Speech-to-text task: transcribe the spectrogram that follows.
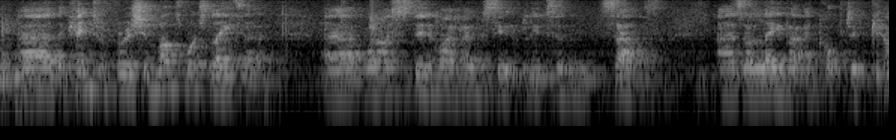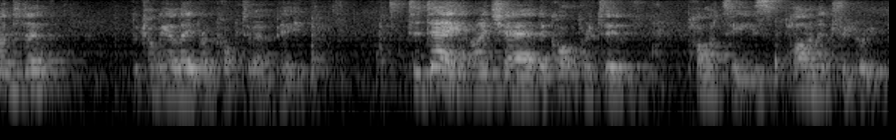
uh, that came to fruition much, much later, uh, when I stood in my home seat of Luton South as a Labour and cooperative candidate, becoming a Labour and cooperative MP. Today, I chair the Cooperative Party's parliamentary group,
